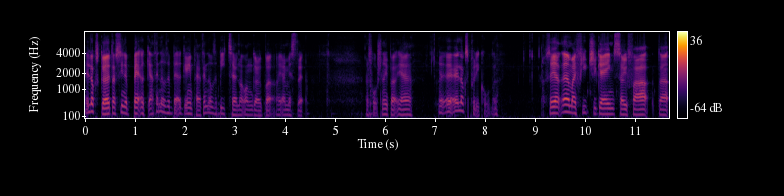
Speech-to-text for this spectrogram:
it looks good. I've seen a bit. Of, I think there was a bit of gameplay. I think there was a beta not long ago, but I, I missed it, unfortunately. But yeah, it, it, looks pretty cool though. So yeah, they're my future games so far that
